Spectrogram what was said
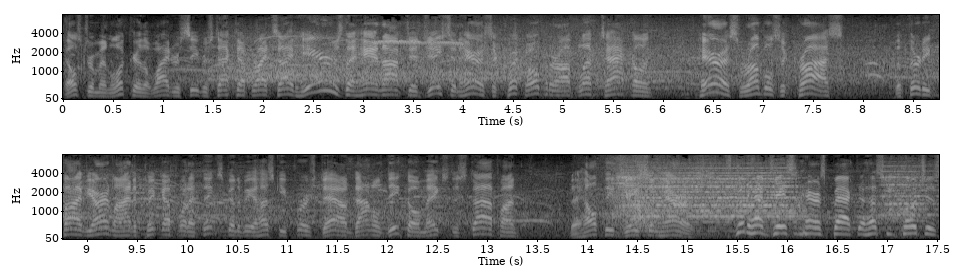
Elstrom and Looker, the wide receiver, stacked up right side. Here's the handoff to Jason Harris, a quick opener off left tackle, and Harris rumbles across the 35-yard line to pick up what I think is going to be a Husky first down. Donald Deco makes the stop on the healthy Jason Harris. It's good to have Jason Harris back. The Husky coaches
